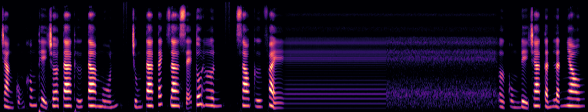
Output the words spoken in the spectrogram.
chàng cũng không thể cho ta thứ ta muốn, chúng ta tách ra sẽ tốt hơn, sao cứ phải... Ở cùng để tra tấn lẫn nhau.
